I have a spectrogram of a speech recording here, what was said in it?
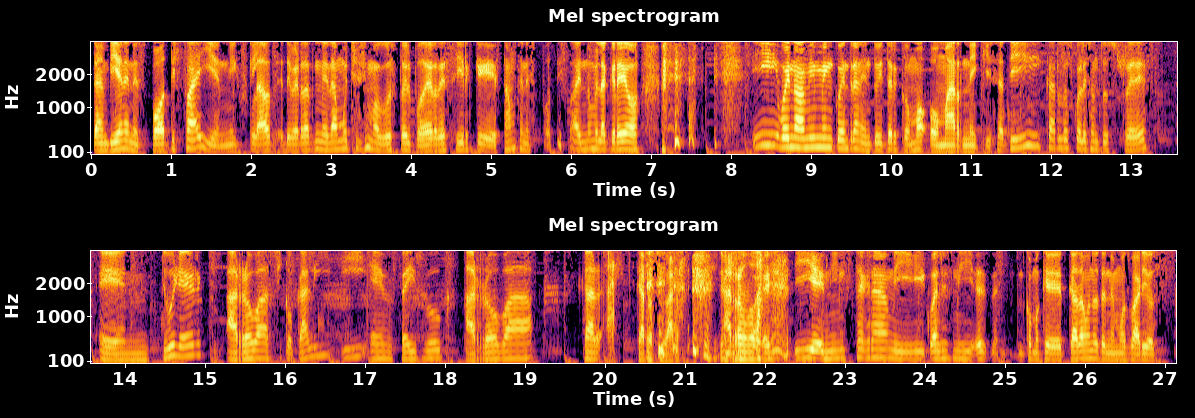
También en Spotify y en Mixcloud. De verdad me da muchísimo gusto el poder decir que estamos en Spotify. No me la creo. y bueno, a mí me encuentran en Twitter como Omar Nekis. A ti, Carlos, ¿cuáles son tus redes? En Twitter, arroba psicocali y en Facebook, arroba Car Ay, Carlos Ibarra. Arroba. Y en Instagram, y cuál es mi. como que cada uno tenemos varios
